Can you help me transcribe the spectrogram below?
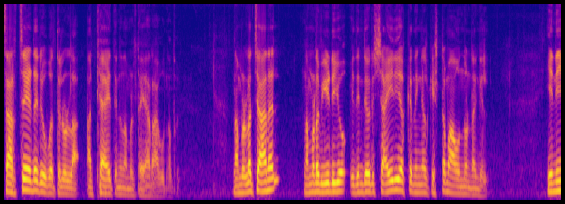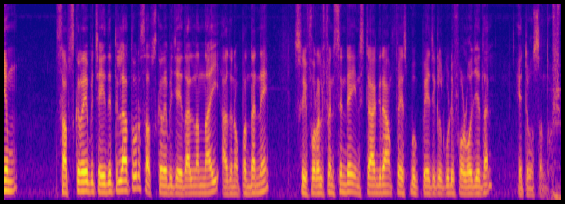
ചർച്ചയുടെ രൂപത്തിലുള്ള അധ്യായത്തിന് നമ്മൾ തയ്യാറാകുന്നത്. നമ്മളുടെ ചാനൽ നമ്മുടെ വീഡിയോ ഇതിന്റെ ഒരു ശൈലിയൊക്കെ നിങ്ങൾക്ക് ഇഷ്ടമാവുന്നുണ്ടെങ്കിൽ ഇനിയും സബ്സ്ക്രൈബ് ചെയ്തിട്ടില്ലാത്തവർ സബ്സ്ക്രൈബ് ചെയ്താൽ നന്നായി. അതിനൊപ്പം തന്നെ ശ്രീ ഫുറൽഫൻസിന്റെ ഇൻസ്റ്റാഗ്രാം ഫേസ്ബുക്ക് പേജുകൾ കൂടി ഫോളോ ചെയ്താൽ ഏറ്റവും സന്തോഷം.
